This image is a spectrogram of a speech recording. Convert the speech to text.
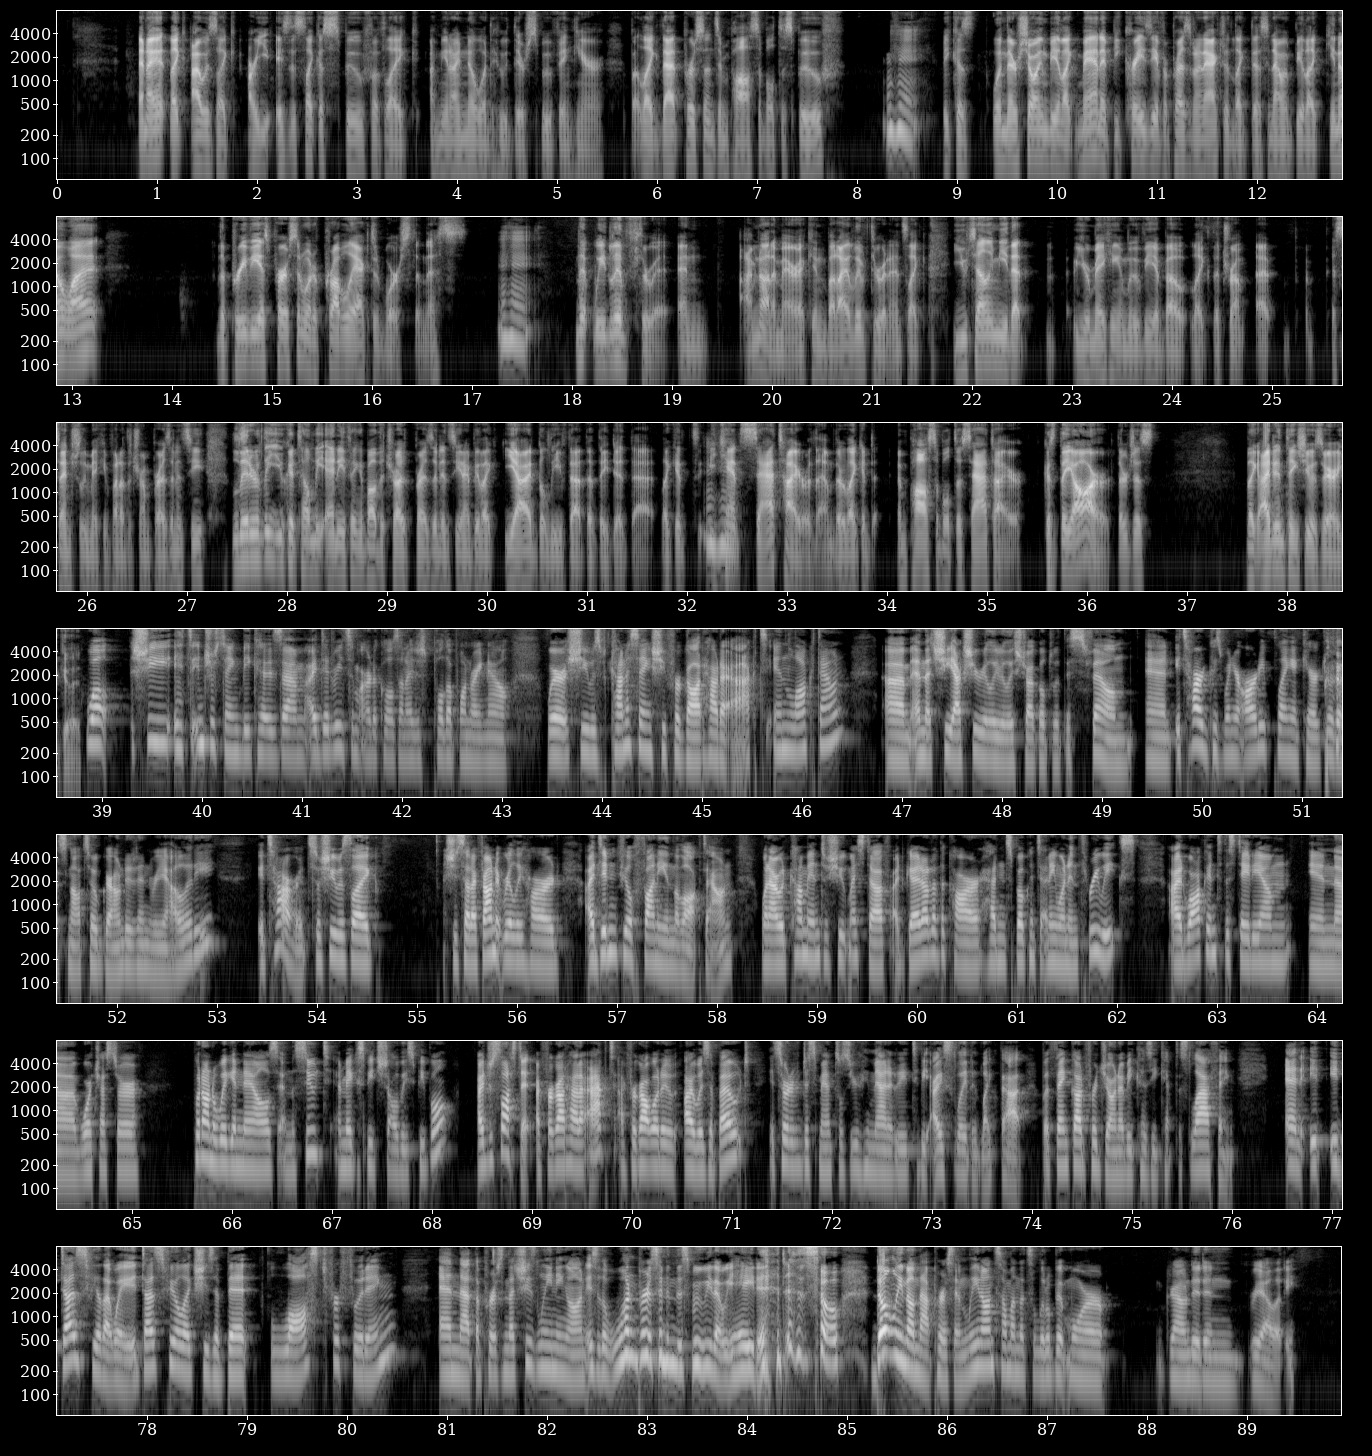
and I like I was like, are you? Is this like a spoof of like? I mean, I know what who they're spoofing here, but like that person's impossible to spoof. hmm because when they're showing me like man it'd be crazy if a president acted like this and i would be like you know what the previous person would have probably acted worse than this hmm that we lived through it and i'm not american but i lived through it and it's like you telling me that you're making a movie about like the trump uh, essentially making fun of the trump presidency literally you could tell me anything about the trump presidency and i'd be like yeah i believe that that they did that like it's you Mhm. can't satire them they're like impossible to satire because they are they're just like i didn't think she was very good Well, she it's interesting because um, I did read some articles and I just pulled up one right now where she was kind of saying she forgot how to act in lockdown. Um, and that she actually really, really struggled with this film. And it's hard because when you're already playing a character that's not so grounded in reality, it's hard. So she was like, she said, I found it really hard. I didn't feel funny in the lockdown. When I would come in to shoot my stuff, I'd get out of the car, hadn't spoken to anyone in three weeks. I'd walk into the stadium in uh, Worcester, put on a wig and nails and the suit, and make a speech to all these people. I just lost it. I forgot how to act. I forgot what it, I was about. It sort of dismantles your humanity to be isolated like that. But thank God for Jonah because he kept us laughing. And it, it does feel that way. It does feel like she's a bit lost for footing and that the person that she's leaning on is the one person in this movie that we hated. so don't lean on that person. Lean on someone that's a little bit more grounded in reality.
